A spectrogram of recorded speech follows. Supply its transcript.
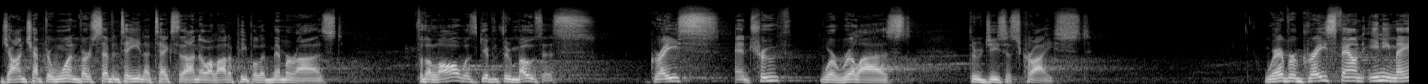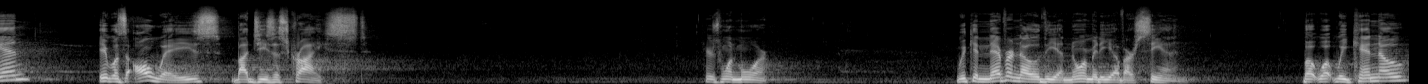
John chapter 1, verse 17, a text that I know a lot of people have memorized. For the law was given through Moses, grace and truth were realized through Jesus Christ. Wherever grace found any man, it was always by Jesus Christ. Here's one more. We can never know the enormity of our sin, but what we can know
